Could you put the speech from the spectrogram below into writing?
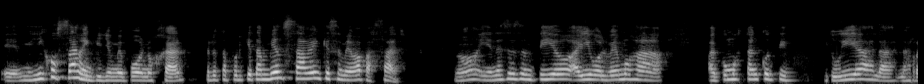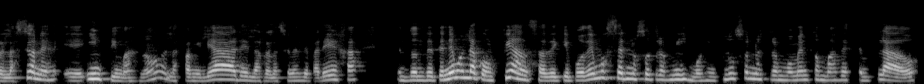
mis hijos saben que yo me puedo enojar, pero porque también saben que se me va a pasar, ¿no? Y en ese sentido, ahí volvemos a, a cómo están constituidos las, las relaciones eh, íntimas, ¿no? las familiares, las relaciones de pareja, en donde tenemos la confianza de que podemos ser nosotros mismos, incluso en nuestros momentos más destemplados,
